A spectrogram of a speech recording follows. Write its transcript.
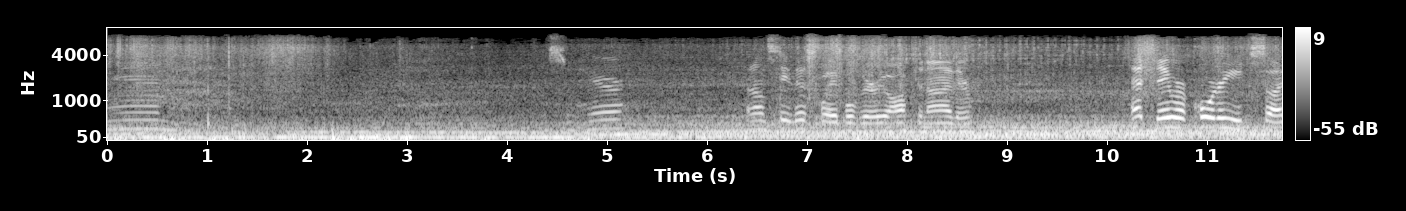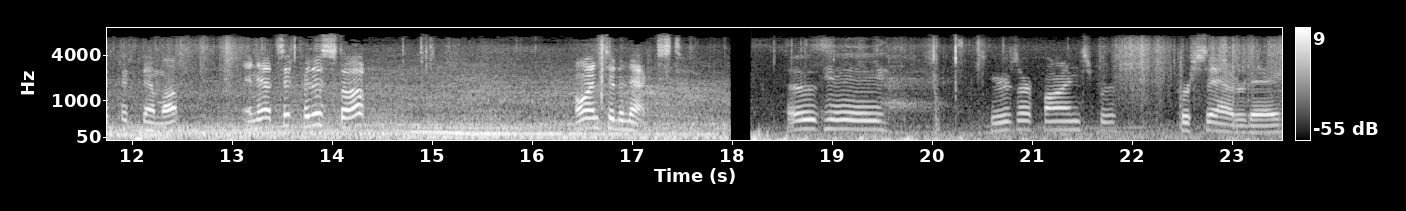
And some here. I don't see this label very often either. That, they were a quarter each, so I picked them up. And that's it for this stop. On to the next. Okay, here's our finds for for Saturday.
